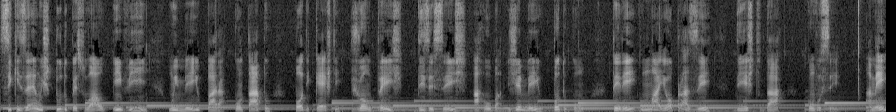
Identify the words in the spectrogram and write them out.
Se quiser um estudo pessoal, envie um e-mail para contato podcast joão 3 16 arroba gmail.com terei o maior prazer de estudar com você. Amém?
